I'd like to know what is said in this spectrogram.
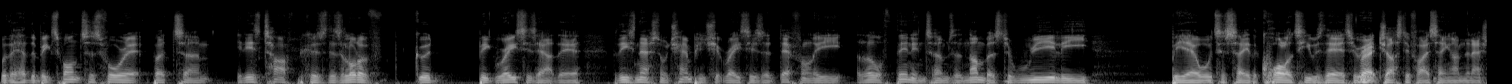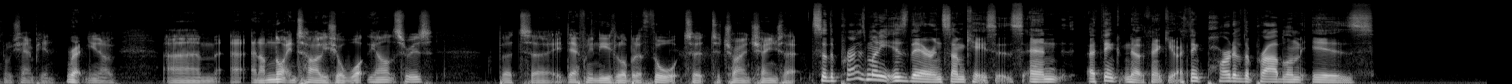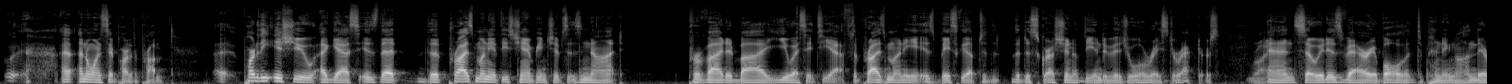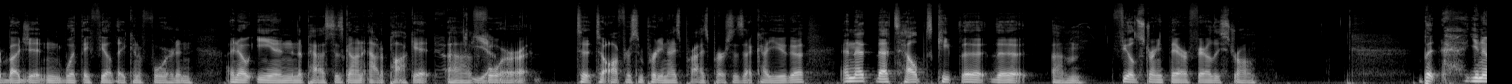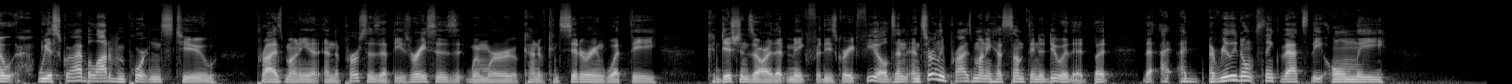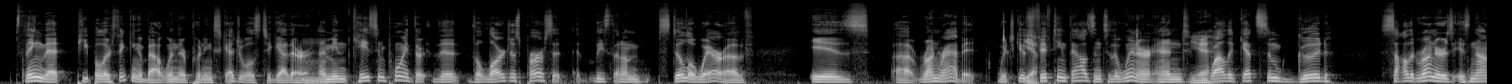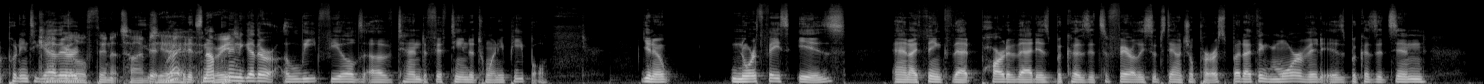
will they have the big sponsors for it? But um, it is tough because there's a lot of good big races out there, but these national championship races are definitely a little thin in terms of the numbers to really be able to say the quality was there to really Right. justify saying I'm the national champion. Right. You know, um, and I'm not entirely sure what the answer is, but uh, it definitely needs a little bit of thought to, to try and change that. So the prize money is there in some cases, and I think no, thank you. I think part of the problem is I, I don't want to say part of the problem. Uh, part of the issue, I guess, is that the prize money at these championships is not provided by USATF. The prize money is basically up to the discretion of the individual race directors. Right. And so it is variable depending on their budget and what they feel they can afford. And I know Ian in the past has gone out of pocket uh, Yeah. for to, to offer some pretty nice prize purses at Cayuga, and that that's helped keep the the um, field strength there fairly strong. But you know, we ascribe a lot of importance to prize money and the purses at these races when we're kind of considering what the conditions are that make for these great fields, and and certainly prize money has something to do with it. But that, I I- really don't think that's the only thing that people are thinking about when they're putting schedules together. Mm. I mean, case in point, the the, the largest purse, at, at least that I'm still aware of, is uh, Run Rabbit, which gives Yeah. fifteen thousand to the winner. And Yeah. while it gets some good, solid runners, is not putting Can be a together little thin at times. it- Yeah, right. It's not agreed. putting together elite fields of 10 to 15 to 20 people. You know, North Face is, and I think that part of that is because it's a fairly substantial purse, but I think more of it is because it's in,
